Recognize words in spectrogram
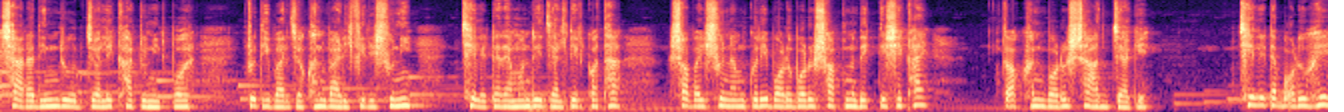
সারাদিন রোদ জলে খাটুনির পর প্রতিবার যখন বাড়ি ফিরে শুনি ছেলেটার এমন রেজাল্টের কথা সবাই সুনাম করে বড় বড় স্বপ্ন দেখতে শেখায়, তখন বড় স্বাদ জাগে। ছেলেটা বড় হয়ে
